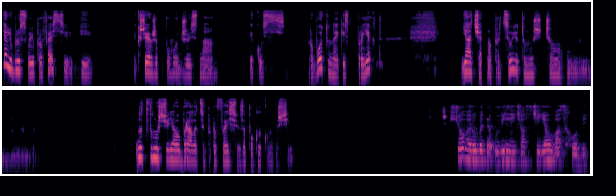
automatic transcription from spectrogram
я люблю свою професію, і якщо я вже погоджуюсь на якусь роботу, на якийсь проєкт, я чесно працюю, тому що, ну, тому що я обрала цю професію за покликом душі. Що ви робите у вільний час? Чи є у вас хобі?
